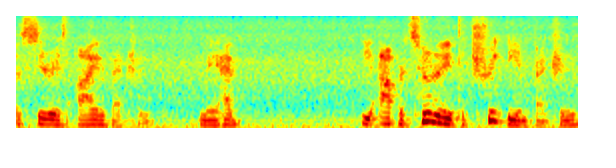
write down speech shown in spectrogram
a serious eye infection, and they had the opportunity to treat the infection.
